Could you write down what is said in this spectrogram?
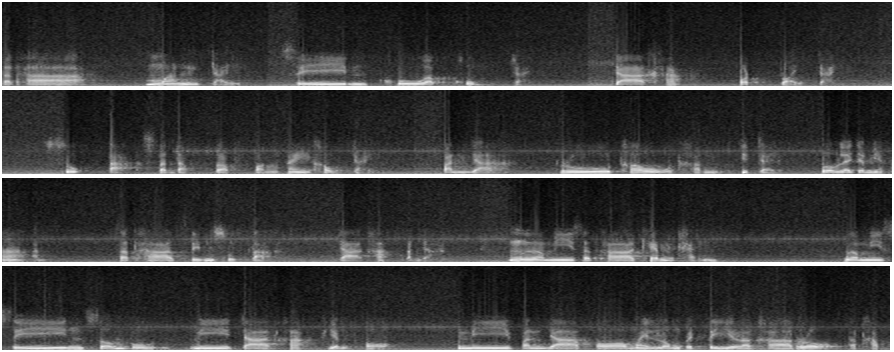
ศรัทธา มั่นใจ ศีลควบคุมใจ จาคะปลดปล่อยใจ สุตะสดับตรับฟังให้เข้าใจ ปัญญา รู้เท่าทันจิตใจ รวมแล้วจะมีห้าอันศรัทธาศีลสุตะจาคะปัญญา เมื่อมีศรัทธาเข้มแข็ง เมื่อมีศีลสมบูรณ์ มีจาคะเพียงพอ มีปัญญาพอไม่หลงไปตีราคาโรคธรรม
